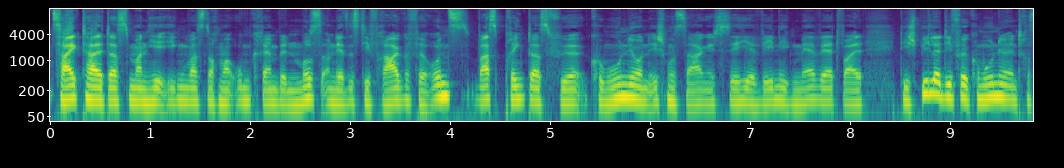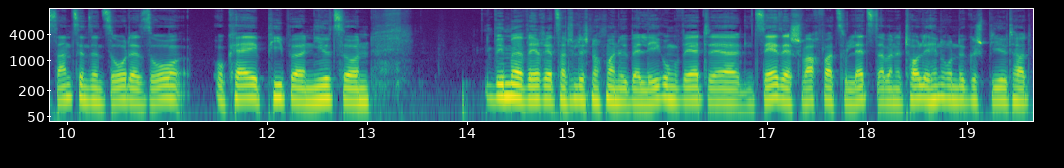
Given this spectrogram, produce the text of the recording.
zeigt halt, dass man hier irgendwas nochmal umkrempeln muss. Und jetzt ist die Frage für uns, was bringt das für Comunio? Und ich muss sagen, ich sehe hier wenig Mehrwert, weil die Spieler, die für Comunio interessant sind, sind so oder so okay. Pieper, Nilsson, Wimmer wäre jetzt natürlich nochmal eine Überlegung wert, der sehr, sehr schwach war zuletzt, aber eine tolle Hinrunde gespielt hat.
